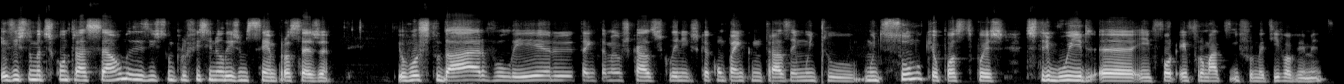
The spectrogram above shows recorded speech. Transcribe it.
Existe uma descontração, mas existe um profissionalismo sempre, ou seja, eu vou estudar, vou ler, tenho também os casos clínicos que acompanho que me trazem muito, muito sumo, que eu posso depois distribuir uh, em, for, em formato informativo, obviamente,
